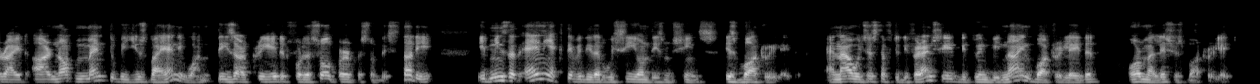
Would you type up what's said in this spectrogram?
right, are not meant to be used by anyone, these are created for the sole purpose of this study, it means that any activity that we see on these machines is bot related. And now we just have to differentiate between benign bot related or malicious bot related.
